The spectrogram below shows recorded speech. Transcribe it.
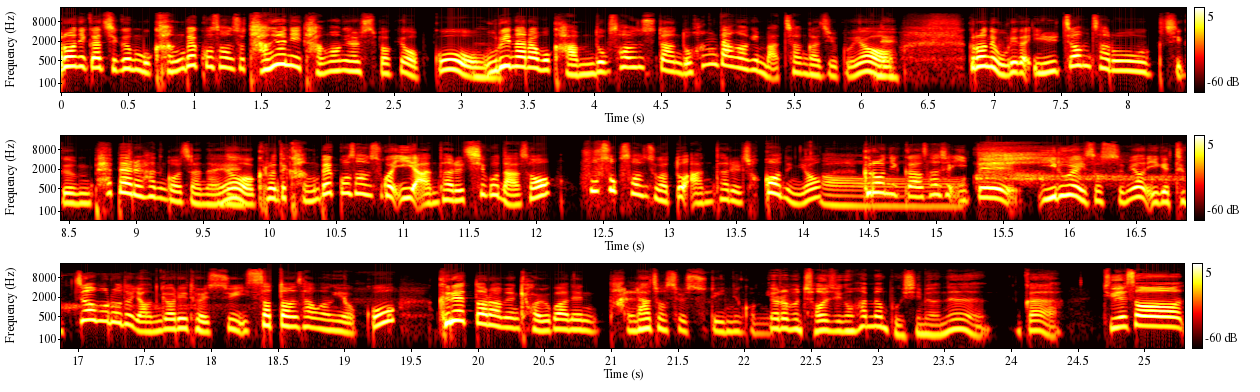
그러니까 지금 뭐 강백호 선수 당연히 당황할 수밖에 없고 음. 우리나라 뭐 감독 선수단도 황당하긴 마찬가지고요. 네. 그런데 우리가 1점 차로 지금 패배를 한 거잖아요. 네. 그런데 강백호 선수가 이 안타를 치고 나서 후속 선수가 또 안타를 쳤거든요. 어. 그러니까 사실 이때 2루에 있었으면 이게 득점으로도 연결이 될 수 있었던 상황이었고 그랬더라면 결과는 달라졌을 수도 있는 겁니다. 여러분 저 지금 화면 보시면은 그러니까 뒤에서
